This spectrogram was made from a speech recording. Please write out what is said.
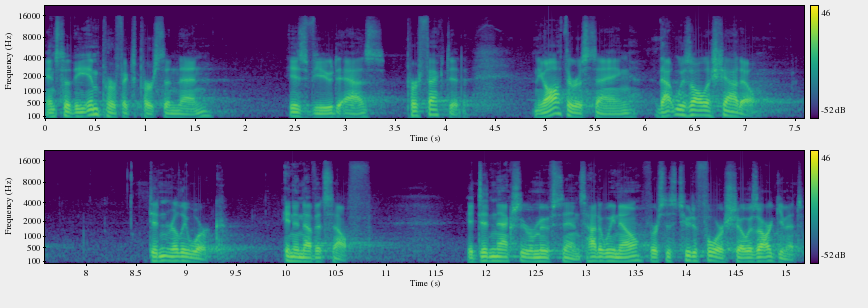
And so the imperfect person then is viewed as perfected. And the author is saying that was all a shadow. Didn't really work in and of itself. It didn't actually remove sins. How do we know? Verses 2 to 4 show his argument.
